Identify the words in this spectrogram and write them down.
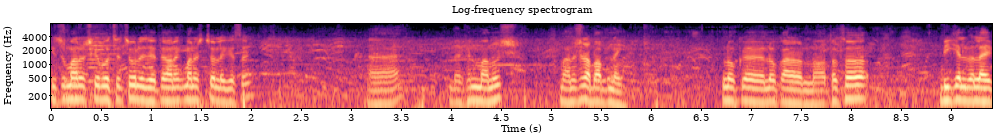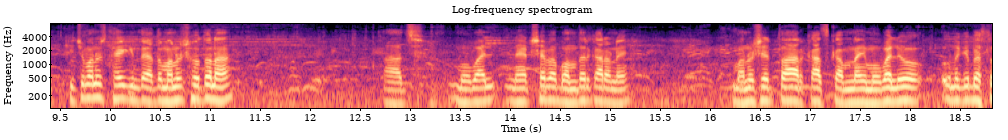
কিছু মানুষকে বলছে চলে যেতে, অনেক মানুষ চলে গেছে। দেখেন মানুষ, মানুষের অভাব নাই, লোক, লোকারণ্য। অথচ বিকেলবেলায় কিছু মানুষ থাকে কিন্তু এত মানুষ হতো না। আজ মোবাইল, নেট সেবা বন্ধের কারণে মানুষের তো আর কাজ কাম নাই, মোবাইলেও অনেকে ব্যস্ত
